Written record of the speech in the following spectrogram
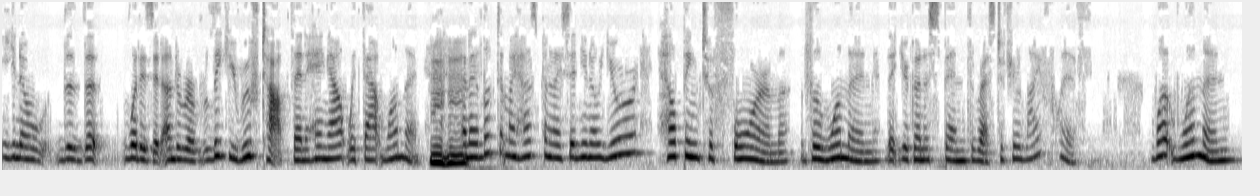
you know, the, the what is it, under a leaky rooftop than hang out with that woman. Mm-hmm. And I looked at my husband and I said, you know, you're helping to form the woman that you're going to spend the rest of your life with. What woman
